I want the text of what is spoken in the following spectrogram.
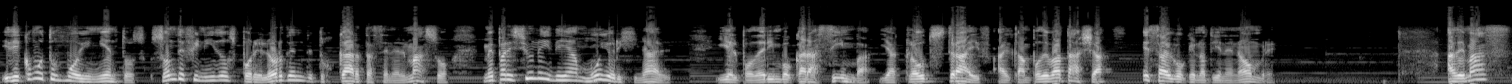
y de cómo tus movimientos son definidos por el orden de tus cartas en el mazo me pareció una idea muy original, y el poder invocar a Simba y a Cloud Strife al campo de batalla es algo que no tiene nombre. Además,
